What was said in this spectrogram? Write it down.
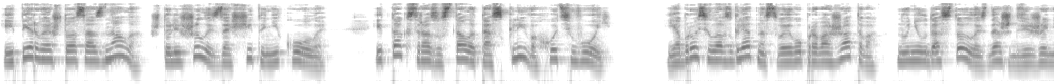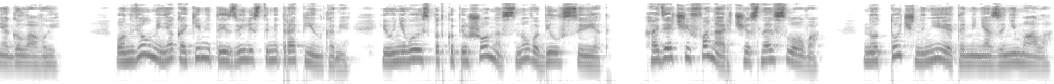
И первое, что осознала, что лишилась защиты Николы. И так сразу стало тоскливо, хоть вой. Я бросила взгляд на своего провожатого, но не удостоилась даже движения головы. Он вел меня какими-то извилистыми тропинками, и у него из-под капюшона снова бил свет. Ходячий фонарь, честное слово – но точно не это меня занимало.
